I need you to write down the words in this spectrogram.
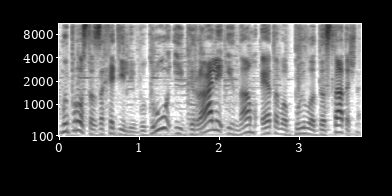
мы просто заходили в игру, играли, и нам этого было достаточно.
